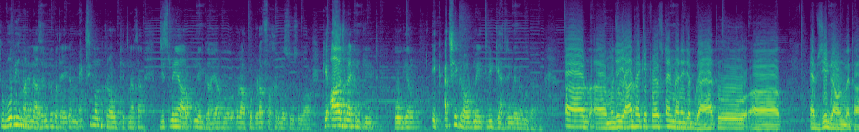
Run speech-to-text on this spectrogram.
तो वो भी हमारे नाजरन को बताइएगा मैक्सिमम क्राउड कितना था जिसमें आपने गाया हो और आपको बड़ा फ़ख्र महसूस हुआ कि आज मैं कंप्लीट हो गया हूँ एक अच्छे क्राउड में इतनी गैदरिंग में मैं गा हूँ। मुझे याद है कि फ़र्स्ट टाइम मैंने जब गाया तो आ, एफ़ जी ग्राउंड में था।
